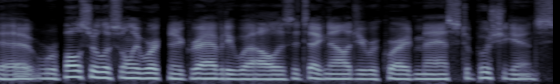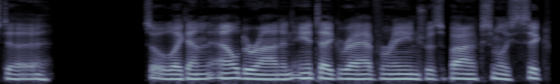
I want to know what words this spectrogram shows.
Uh, repulsor lifts only worked in a gravity well as the technology required mass to push against. Uh, so, like on an Alderaan, an anti-grav range was approximately six,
